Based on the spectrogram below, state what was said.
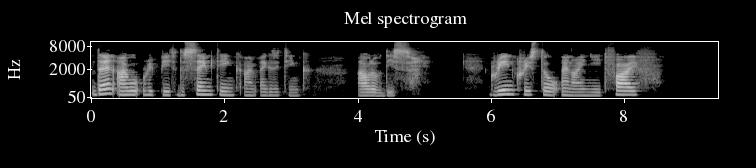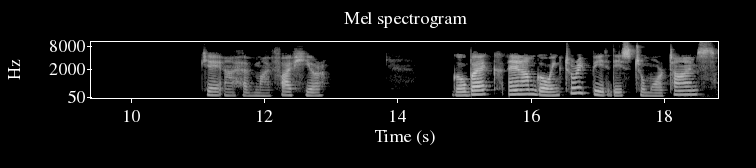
Then I will repeat the same thing I'm exiting out of this green crystal and I need five. Okay I have my five here Go back and I'm going to repeat this two more times.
